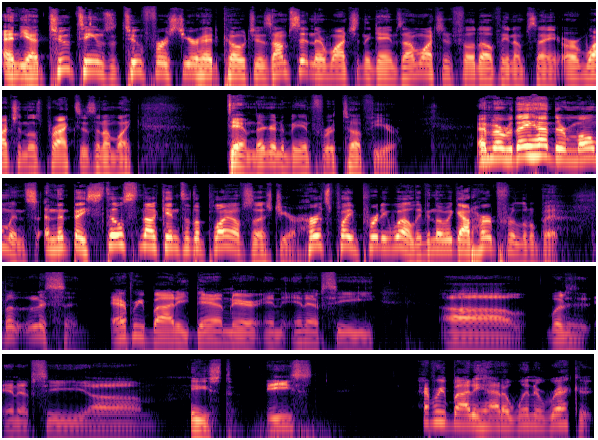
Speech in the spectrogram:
And you had two teams with two first year head coaches. I'm sitting there watching the games. I'm watching Philadelphia, and I'm saying, or watching those practices, and I'm like, damn, they're going to be in for a tough year. And remember, they had their moments, and then they still snuck into the playoffs last year. Hurts played pretty well, even though he got hurt for a little bit. But listen, everybody damn near in the NFC, uh, what is it? NFC um, East. East. Everybody had a winning record.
